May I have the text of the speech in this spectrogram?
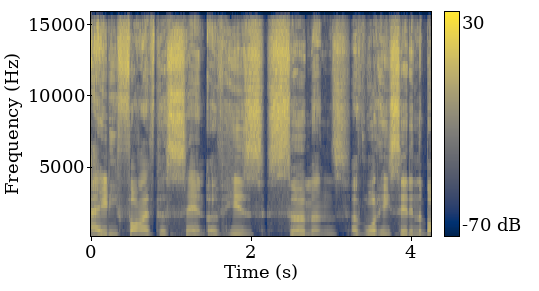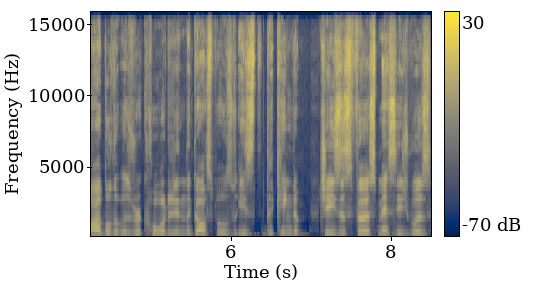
85% of his sermons, of what he said in the Bible that was recorded in the Gospels, is the kingdom. Jesus' first message was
